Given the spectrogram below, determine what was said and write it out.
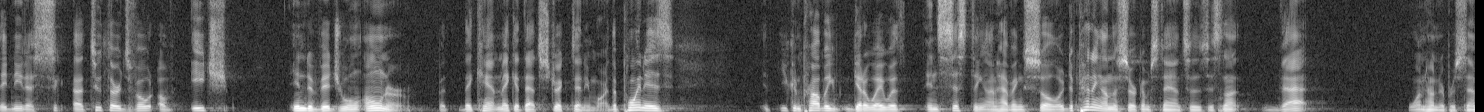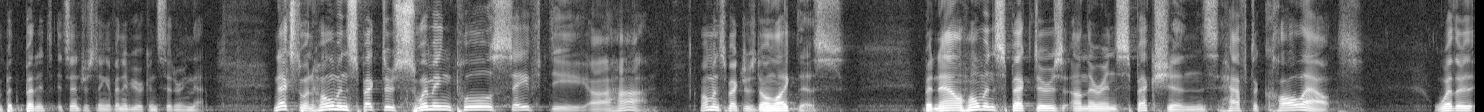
they'd need a, a two thirds vote of each individual owner, but they can't make it that strict anymore. The point is, you can probably get away with insisting on having solar, depending on the circumstances. It's not that 100%, but, but it's, it's interesting if any of you are considering that. Next one home inspectors, swimming pool safety. Aha. Home inspectors don't like this. But now, home inspectors on their inspections have to call out whether,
